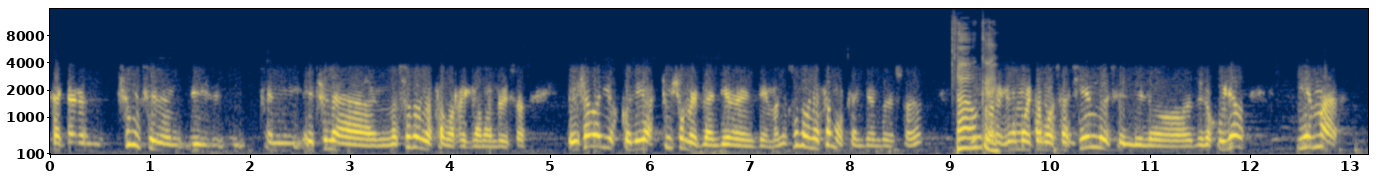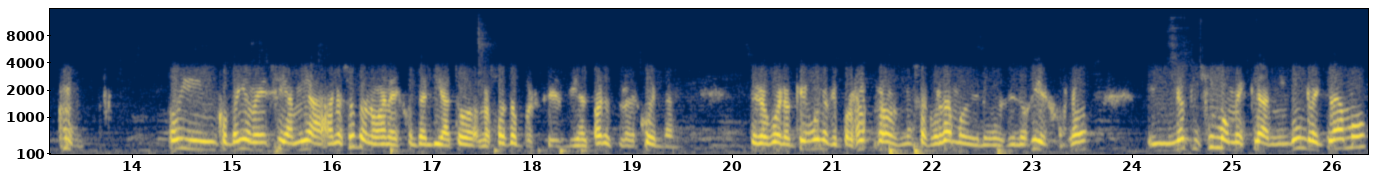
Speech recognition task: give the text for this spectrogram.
sacaron. Yo no sé. de- de- de- es una, nosotros no estamos reclamando eso. Pero ya varios colegas tuyos me plantearon el tema. Nosotros no estamos planteando eso. ¿no? Ah, el único ok. reclamo que estamos haciendo es el de, los de los jubilados. Y es más, hoy un compañero me decía, mira, a nosotros nos van a descontar el día a todos, nosotros porque el día del paro te lo descuentan. Pero bueno, qué bueno que por lo menos nos acordamos de los, de los viejos, ¿no? Y no quisimos mezclar ningún reclamo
